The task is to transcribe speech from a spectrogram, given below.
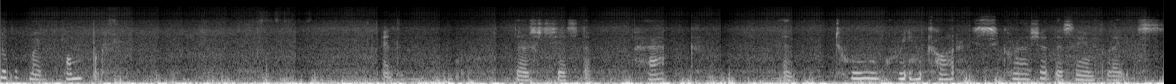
Look at my bumper. And there's just a two green cars crash at the same place.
